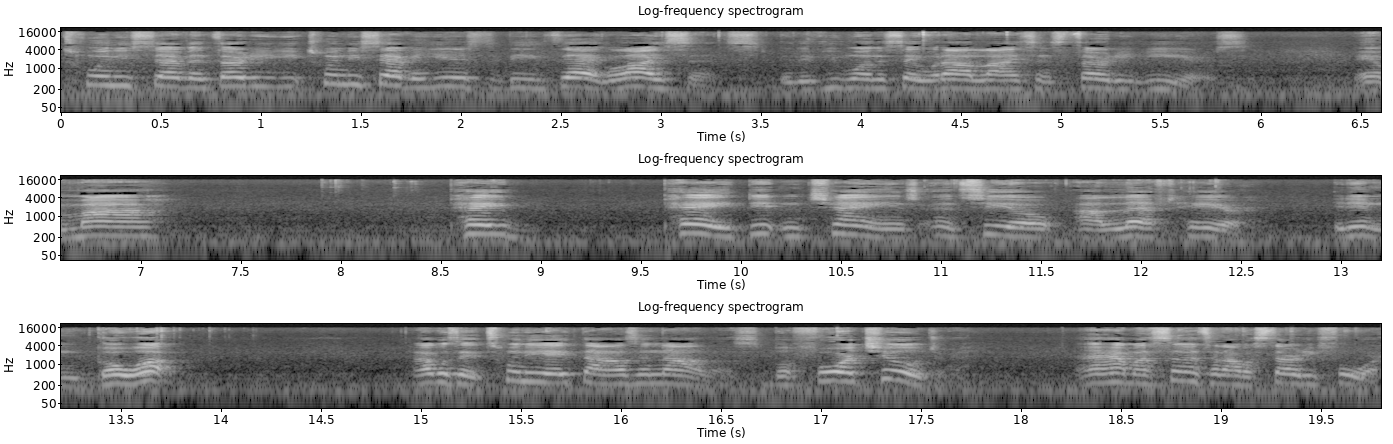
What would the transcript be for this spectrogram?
27, 30, 27 years to be exact license. But if you want to say without license, 30 years. And my pay pay didn't change until I left hair. It didn't go up. I was at $28,000 before children. I had my son until I was 34.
